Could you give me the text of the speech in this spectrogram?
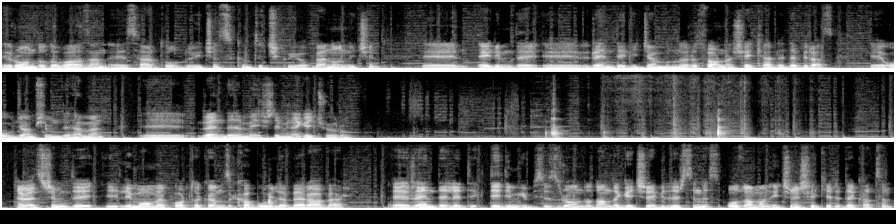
e, rondoda bazen e, sert olduğu için sıkıntı çıkıyor. Ben onun için e, elimde rendeleyeceğim bunları. Sonra şekerle de biraz ovacağım. Şimdi hemen rendeleme işlemine geçiyorum. Evet şimdi limon ve portakalımızı kabuğuyla beraber e, rendeledik. Dediğim gibi siz rondodan da geçirebilirsiniz. O zaman içine şekeri de katın.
